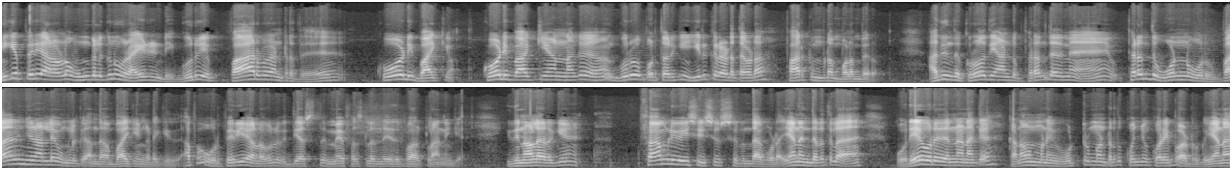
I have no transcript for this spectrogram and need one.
மிகப்பெரிய அளவில் உங்களுக்குன்னு ஒரு ஐடென்டி. குரு பார்வைன்றது கோடி பாக்கியம். கோடி பாக்கியம்னாக்க குருவை பொறுத்த வரைக்கும் இருக்கிற இடத்த விட பார்க்கும் இடம் புலம்பெறும். அது இந்த குரோதி ஆண்டு பிறந்ததுமே பிறந்து ஒன்று ஒரு பதினஞ்சு நாள்லேயே உங்களுக்கு அந்த பாக்கியம் கிடைக்கிது. அப்போ ஒரு பெரிய அளவில் வித்தியாசத்தை மே ஃபஸ்ட்லேருந்து எதிர்பார்க்கலாம் நீங்கள் இதனால வரைக்கும் ஃபேமிலி வைஸ் இஷ்யூஸ் இருந்தால் கூட ஏன்னா இந்த இடத்துல ஒரே ஒரு என்னன்னாக்க கணவன் மனைவி ஒற்றுமைன்றது கொஞ்சம் குறைபாடு இருக்கும். ஏன்னா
